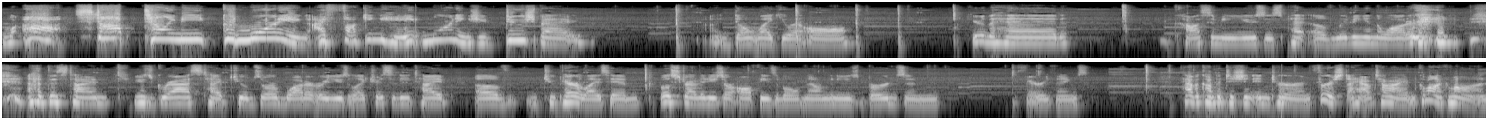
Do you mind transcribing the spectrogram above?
Ah! Stop telling me good morning! I fucking hate mornings, you douchebag! I don't like you at all. Here the head. Kasumi uses pet of living in the water. At this time, use grass type to absorb water or use electricity type of to paralyze him. Both strategies are all feasible. Now I'm going to use birds and fairy things. Have a competition in turn. First, I have time. Come on, come on.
